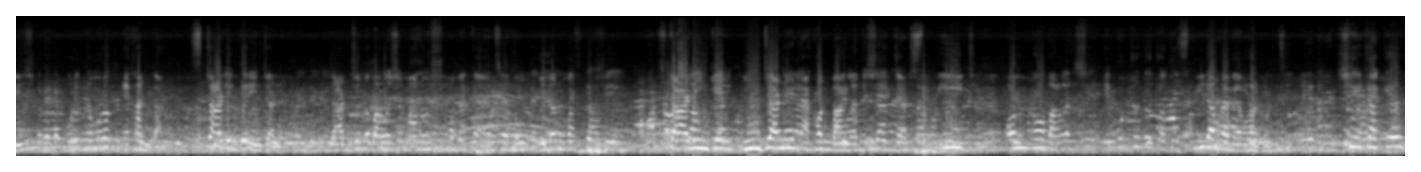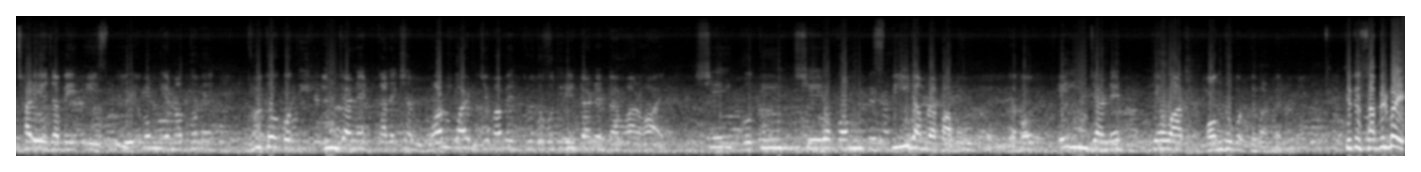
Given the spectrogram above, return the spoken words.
বিশেষ করে এটা পরীক্ষামূলক এখানকার স্টারলিংকের ইন্টারনেট যার জন্য বাংলাদেশের মানুষ অপেক্ষায় আছে এবং ইলন মাস্কের সেই স্টারলিংকের ইন্টারনেট এখন বাংলাদেশের যার স্পিড অন্য বাংলাদেশে এ পর্যন্ত যত স্পিড আমরা ব্যবহার করছি, সেটাকেও ছাড়িয়ে যাবে এই স্পিড এবং এর মাধ্যমে দ্রুত গতির ইন্টারনেট কানেকশন ওয়ার্ল্ড ওয়াইড যেভাবে দ্রুত গতির ইন্টারনেট ব্যবহার হয় সেই গতি, সেই রকম স্পিড আমরা পাবো এবং এই ইন্টারনেট কেউ আর বন্ধ করতে পারবে না। কিন্তু সাব্বির ভাই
